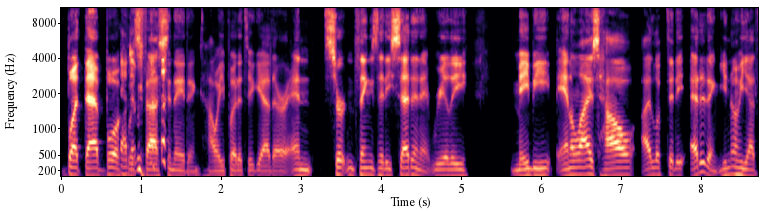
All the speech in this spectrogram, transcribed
But that book Get was him. fascinating how he put it together, and certain things that he said in it really maybe analyze how I looked at editing. You know, he had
